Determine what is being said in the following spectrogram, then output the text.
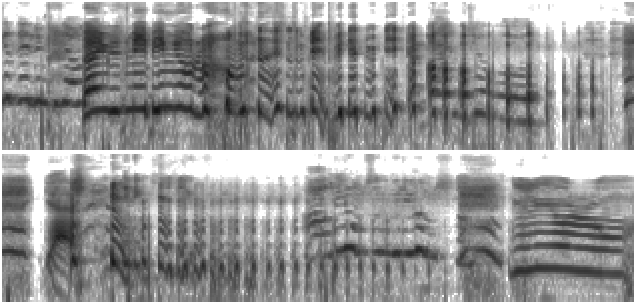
gidelim biraz. Ben yüzmeyi bilmiyorum. Ben yüzmeyi bilmiyorum. Gel. Ağlıyor musun gülüyor musun? Gülüyorum.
